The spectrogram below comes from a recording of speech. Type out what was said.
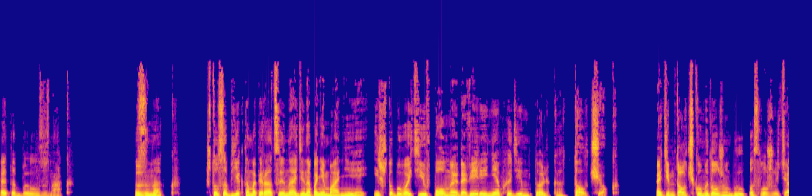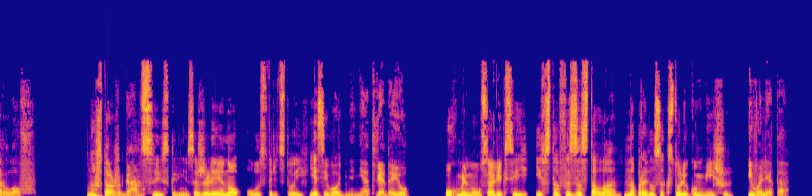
Это был знак. Знак, что с объектом операции найдено понимание, и чтобы войти в полное доверие, необходим только толчок. Этим толчком и должен был послужить Орлов. Ну что ж, Ганс, искренне сожалею, но устриц твоих я сегодня не отведаю. Ухмыльнулся Алексей и, встав из-за стола, направился к столику Миши и Валета.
